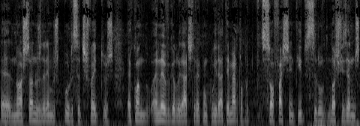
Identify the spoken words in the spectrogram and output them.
uh, nós só nos daremos por satisfeitos uh, quando a navegabilidade estiver concluída até Mértola, porque só faz sentido se nós fizermos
